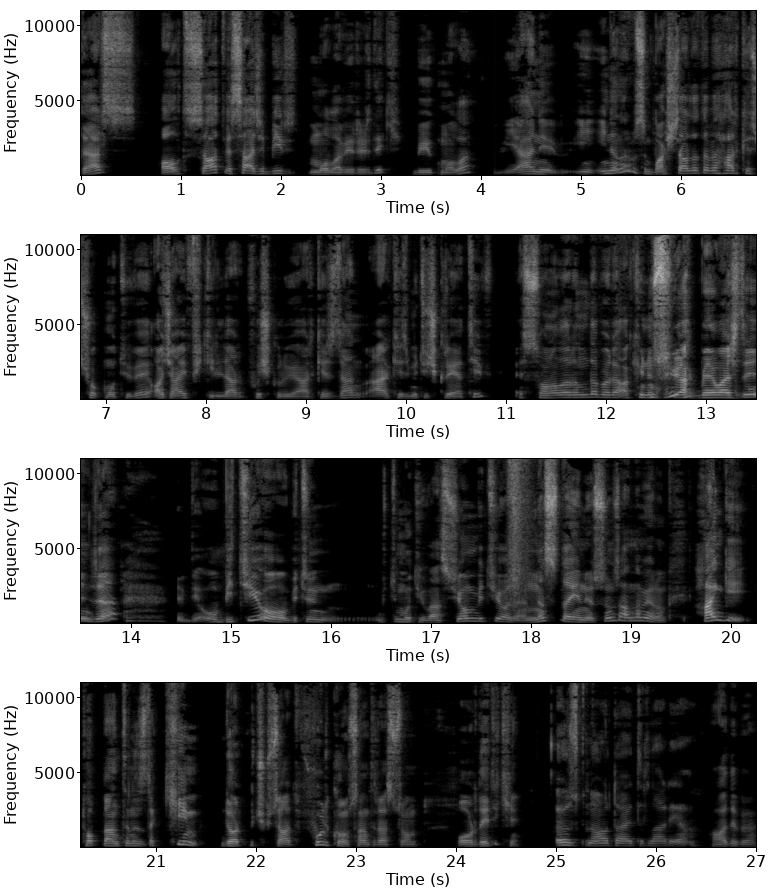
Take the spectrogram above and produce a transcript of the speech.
ders 6 saat ve sadece bir mola verirdik. Büyük mola. Yani inanır mısın? Başlarda tabii herkes çok motive. Acayip fikirler fışkırıyor herkesten. Herkes müthiş kreatif. E sonralarında böyle akünün suyu akmaya başlayınca e, o bitiyor o bütün bütün motivasyon bitiyor. Yani nasıl dayanıyorsunuz anlamıyorum. Hangi toplantınızda kim 4,5 saat full konsantrasyon oradaydı ki? Özgün oradaydılar ya. Hadi be.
